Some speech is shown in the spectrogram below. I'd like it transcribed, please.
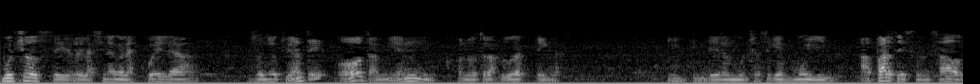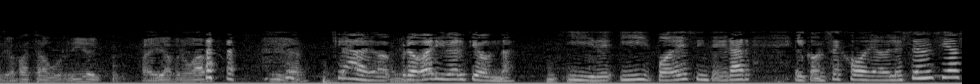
Muchos se relacionan con la escuela, son estudiantes o también con otras dudas que tengas. Y te integran mucho, así que es muy lindo. Aparte es un sábado que capaz está aburrido y para ir a probar y ver. Claro, probar y ver qué onda. y, y podés integrar el Consejo de Adolescencias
